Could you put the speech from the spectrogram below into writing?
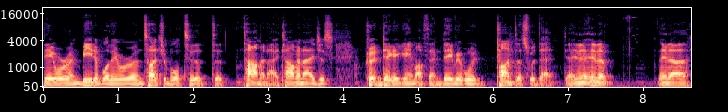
they were unbeatable. They were untouchable to, to Tom and I. Tom and I just couldn't take a game off them. David would taunt us with that in a, in a in a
